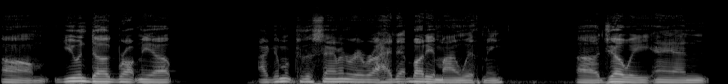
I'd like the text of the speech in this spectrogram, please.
Um, you and Doug brought me up. I come up to the Salmon River. I had that buddy of mine with me, uh, Joey, and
